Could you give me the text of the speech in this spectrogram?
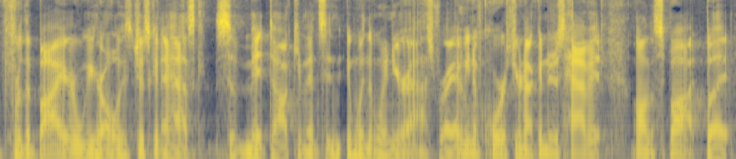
for the buyer, we are always just going to ask submit documents and, and when when you're asked, right? I mean, of course, you're not going to just have it on the spot, but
